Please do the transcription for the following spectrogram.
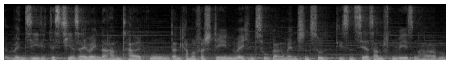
Wenn Sie das Tier selber in der Hand halten, dann kann man verstehen, welchen Zugang Menschen zu diesen sehr sanften Wesen haben.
